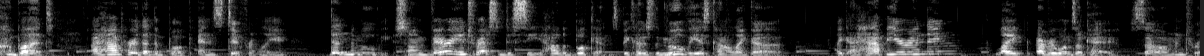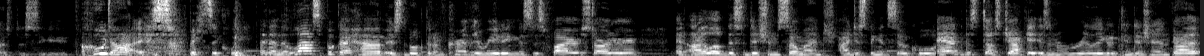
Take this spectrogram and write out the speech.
but i have heard that the book ends differently than the movie so i'm very interested to see how the book ends because the movie is kind of like a like a happier ending like everyone's okay so i'm interested to see who dies basically and then the last book i have is the book that i'm currently reading this is firestarter and I love this edition so much. I just think it's so cool. And this dust jacket is in really good condition. Got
